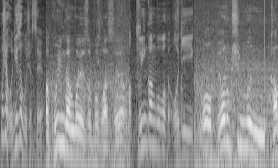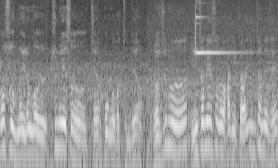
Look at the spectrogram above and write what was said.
혹시 어디서 보셨어요? 아, 구인 광고에서 보고 왔어요. 아, 구인 광고가 어디 뭐 벼룩신문, 가로수 뭐 이런 거 중에서 제가 본 것 같은데요. 요즘은 인터넷으로 하니까 인터넷에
